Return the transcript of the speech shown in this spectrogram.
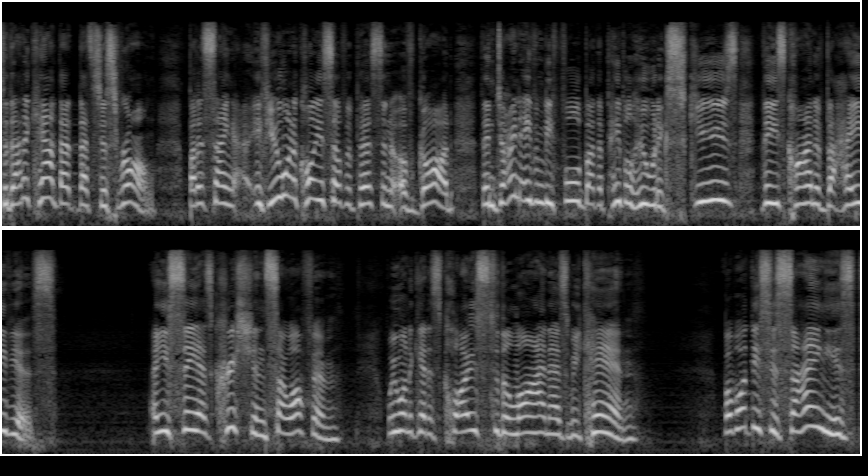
to that account, that, that's just wrong. But it's saying if you want to call yourself a person of God, then don't even be fooled by the people who would excuse these kind of behaviors. And you see, as Christians, so often we want to get as close to the line as we can. But what this is saying is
